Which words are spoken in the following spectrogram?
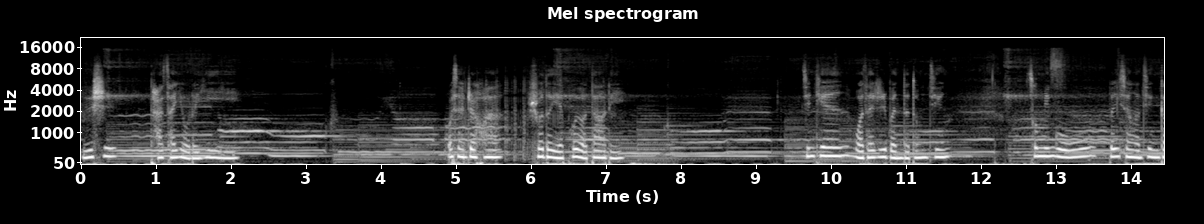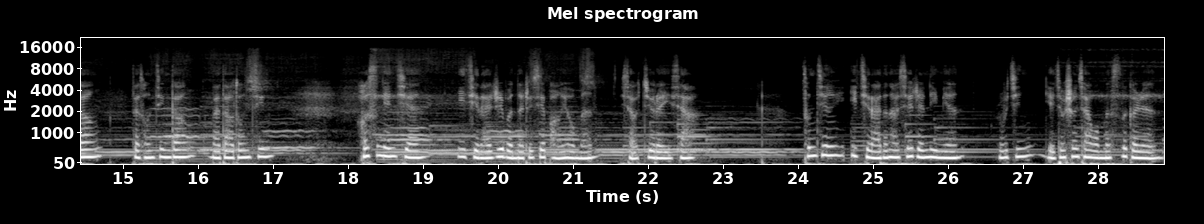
于是，它才有了意义。我想这话说的也颇有道理。今天我在日本的东京，从名古屋奔向了静冈，再从静冈来到东京，和四年前一起来日本的这些朋友们小聚了一下。曾经一起来的那些人里面，如今也就剩下我们四个人。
